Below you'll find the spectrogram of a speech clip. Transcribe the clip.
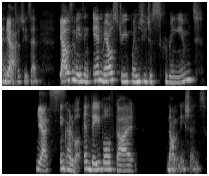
i think Yeah. that's what she said Yeah. that was amazing and meryl streep when she just screamed Yes. incredible and they both got nominations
